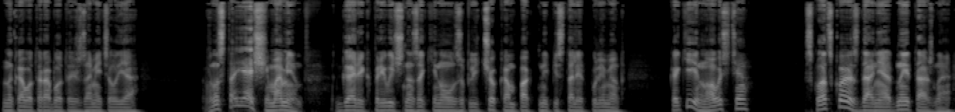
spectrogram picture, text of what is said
на кого ты работаешь», — заметил я. «В настоящий момент», — Гарик привычно закинул за плечо компактный пистолет-пулемет. «Какие новости?» «Складское здание, одноэтажное.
